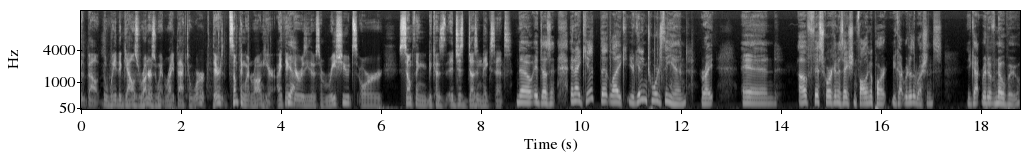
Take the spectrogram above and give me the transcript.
about the way the Gao's runners went right back to work. There's something went wrong here. I think Yeah. there was either some reshoots or something because it just doesn't make sense. No, it doesn't. And I get that, like, you're getting towards the end, right? And of Fisk organization falling apart, you got rid of the Russians, you got rid of mm-hmm. Nobu,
